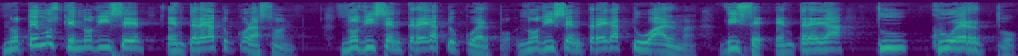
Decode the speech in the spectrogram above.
Notemos que no dice entrega tu corazón, no dice entrega tu cuerpo, no dice entrega tu alma, dice entrega tu cuerpo.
